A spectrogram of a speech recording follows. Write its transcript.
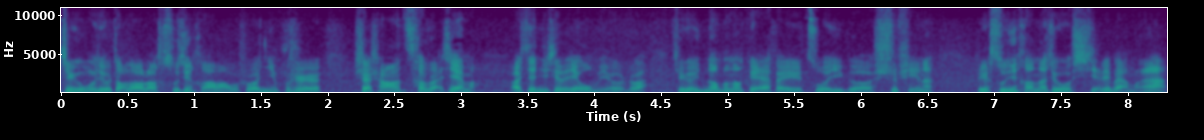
这个我就找到了苏星河嘛，我说你不是擅长测软件嘛，而且你现在也有名，对吧？这个你能不能给 F A 做一个视频呢？这个苏金恒呢就写了一版文案，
